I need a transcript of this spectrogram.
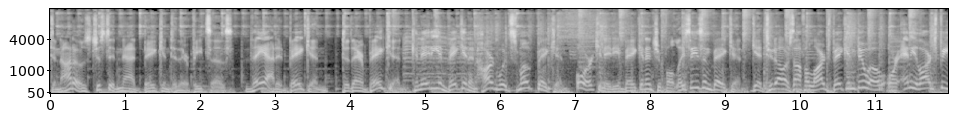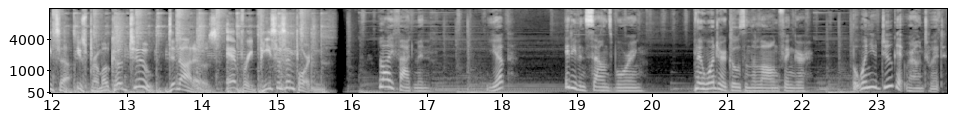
Donato's just didn't add bacon to their pizzas. They added bacon to their bacon. Canadian bacon and hardwood smoked bacon, or Canadian bacon and Chipotle seasoned bacon. Get $2 off a large bacon duo or any large pizza. Use promo code 2. Donato's. Every piece is important. Life admin. Yep. It even sounds boring. No wonder it goes on the long finger. But when you do get round to it,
